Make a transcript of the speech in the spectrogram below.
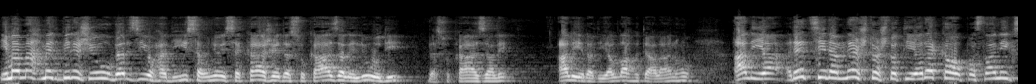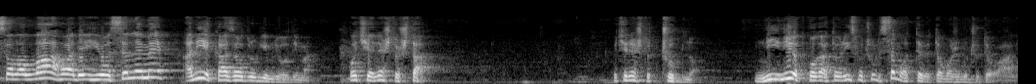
Imam Ahmed bileži ovu verziju hadisa, u njoj se kaže da su kazali ljudi, da su kazali, Ali radijallahu ta'ala anhu, Alija, reci nam nešto što ti je rekao poslanik sallallahu alaihi wasallame, a nije kazao drugim ljudima. Hoće nešto šta? Hoće nešto čudno. Ni, ni od koga to nismo čuli, samo od tebe to možemo čuti o Ali.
